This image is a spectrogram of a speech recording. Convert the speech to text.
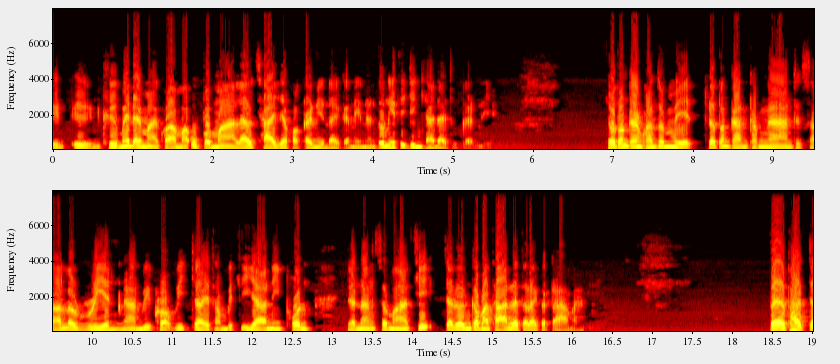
อื่น ๆ คือไม่ได้หมายความมาอุปมาแล้วใช้เฉพาะกรณีใดกรณีหนึ่ง ตรงนี้ที่จริงใช้ได้ทุกกรณี เราต้องการความสำเร็จเราต้องการทำงานศึกษาแล้วเรียนงานวิเคราะห์วิจัยทำวิทยานิพนธ์จะนั่งสมาธิจเจริญกรรมฐานอะไรต่ออะไรก็ตามอะแต่ถ้าใจ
